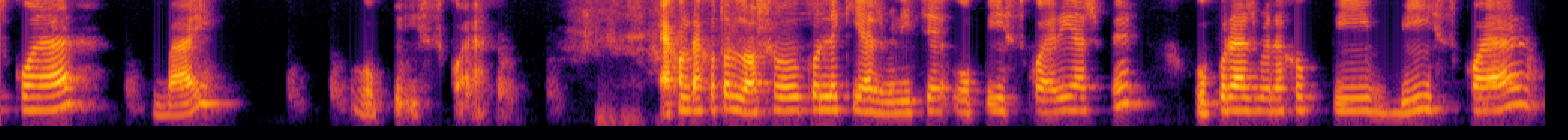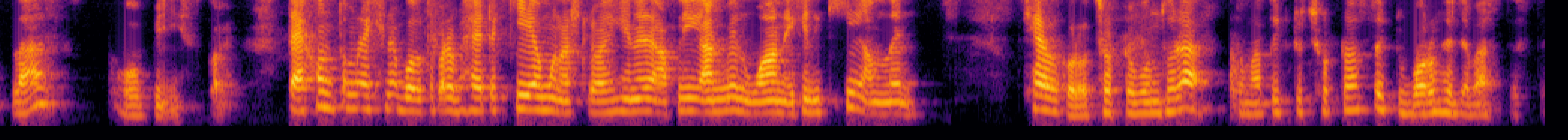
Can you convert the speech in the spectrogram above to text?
square by OP square এখন দেখো তো লসগু করলে কি আসবে? নিচে ওপি স্কোয়ারই আসবে, উপরে আসবে দেখো P B square plus OP square তো এখন তোমরা এখানে বলতে পারো, ভাই, এটা কি এমন আসলো? এখানে আপনি আনবেন ওয়ান এখানে কি আনলেন? খেয়াল করো, ছোট্ট বন্ধুরা, তোমরা তো একটু ছোট্ট আসছো একটু বড় হয়ে যাবে আস্তে আস্তে।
